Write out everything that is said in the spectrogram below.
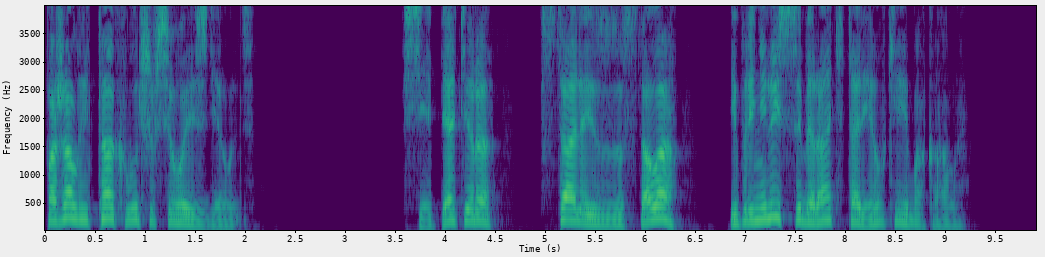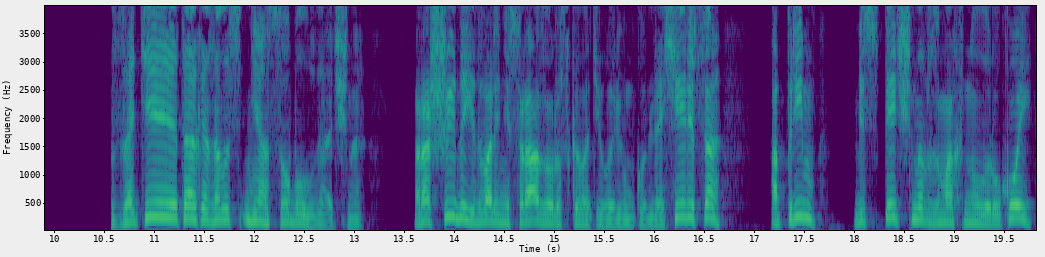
«Пожалуй, так лучше всего и сделать. Все пятеро встали из-за стола и принялись собирать тарелки и бокалы. Затея это оказалось не особо удачно. Рашида едва ли не сразу расколотила рюмку для Хереса, а Прим беспечно взмахнула рукой,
